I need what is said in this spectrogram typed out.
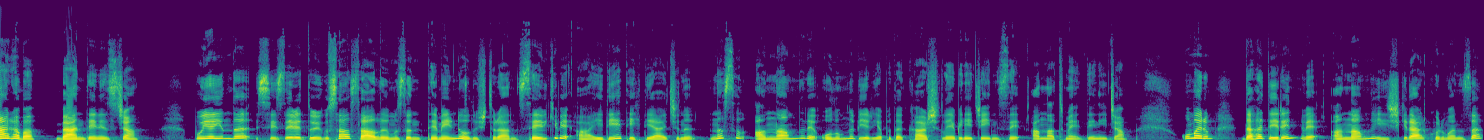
Merhaba, ben Deniz Can. Bu yayında sizlere duygusal sağlığımızın temelini oluşturan sevgi ve aidiyet ihtiyacını nasıl anlamlı ve olumlu bir yapıda karşılayabileceğinizi anlatmaya deneyeceğim. Umarım daha derin ve anlamlı ilişkiler kurmanıza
